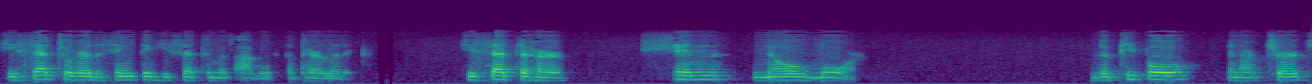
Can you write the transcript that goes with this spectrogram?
He said to her the same thing he said to Maz'agu, the paralytic. He said to her, sin no more. The people in our church,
